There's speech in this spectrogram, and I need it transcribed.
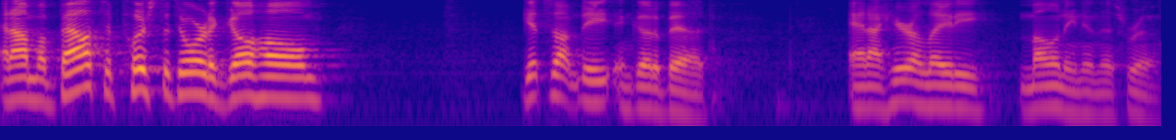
And I'm about to push the door to go home get something to eat, and go to bed. And I hear a lady moaning in this room.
